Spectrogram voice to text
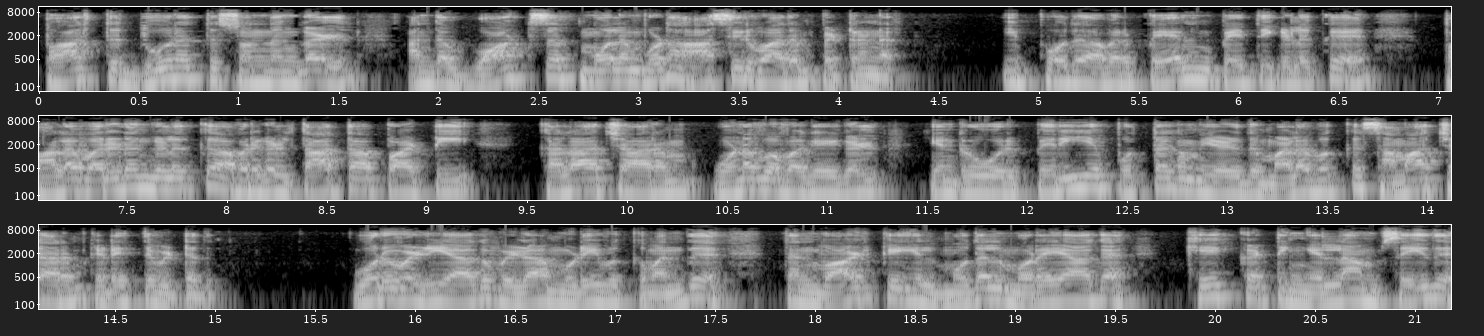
பார்த்து தூரத்து சொந்தங்கள் அந்த வாட்ஸ்அப் மூலம் கூட ஆசீர்வாதம் பெற்றனர். இப்போது அவர் பேரன் பேத்திகளுக்கு பல வருடங்களுக்கு அவர்கள் தாத்தா பாட்டி கலாச்சாரம் உணவு வகைகள் என்று ஒரு பெரிய புத்தகம் எழுதும் அளவுக்கு சமாச்சாரம் கிடைத்துவிட்டது. ஒரு வழியாக விழா முடிவுக்கு வந்து தன் வாழ்க்கையில் முதல் முறையாக கேக் கட்டிங் எல்லாம் செய்து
